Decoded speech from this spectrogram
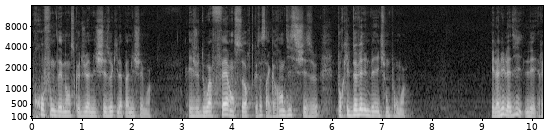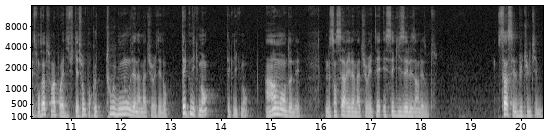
profondément ce que Dieu a mis chez eux qu'il n'a pas mis chez moi. Et je dois faire en sorte que ça, ça grandisse chez eux pour qu'ils deviennent une bénédiction pour moi. Et la Bible a dit, les responsables sont là pour l'édification, pour que tout le monde vienne à maturité. Donc techniquement, techniquement, à un moment donné, on est censé arriver à maturité et s'aiguiser les uns les autres. Ça, c'est le but ultime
